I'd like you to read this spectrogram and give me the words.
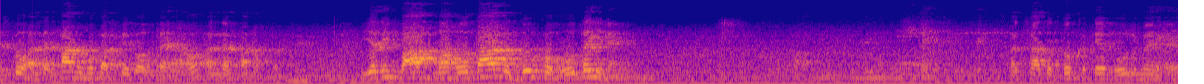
इसको अन्यथानुपत्ति बोलते हैं वो अन्यथानुपत्ति यदि पाप न होता तो दुख होता ही नहीं। अच्छा तो दुख के मूल में है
